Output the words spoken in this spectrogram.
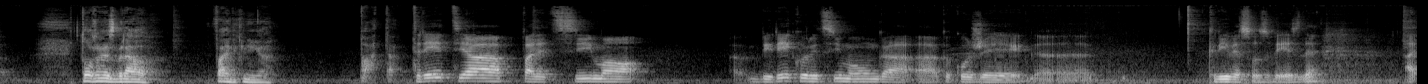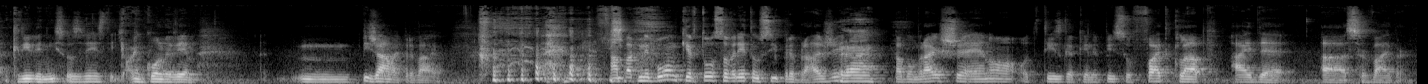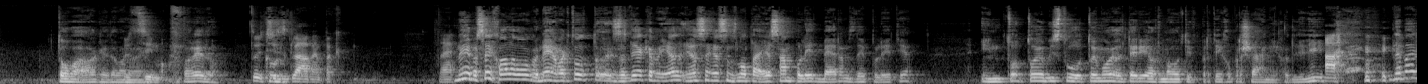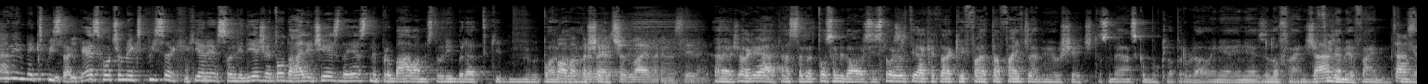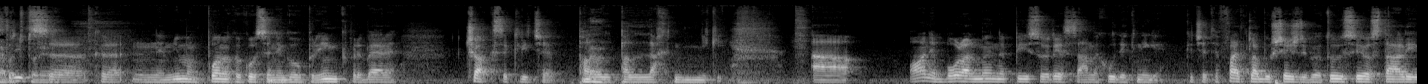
To sem jaz bral. Fajn knjiga. pa ta tretja, pa recimo, bi rekel, recimo, unga, kako že krive so zvezde. Krive niso zvezde, ja, nikoli ne vem. Mm, pižame prevajajo. Ampak ne bom, ker to so verjetno vsi prebrali že. Ja. Pa bom raje še eno od tistega, ki je napisal Fight Club, ajde, uh, Survivor. To va, ok, da va. Recimo. To je čez glave, ampak ne. Ne, pa vse hvala Bogu, ne, ampak to, to je zato, ker jaz, jaz, jaz sem zelo ta, jaz sam polet berem, zdaj poletje. In to, to je v bistvu to je moj alterior motiv pri teh vprašanjih od ljudi. Ah, Ne pa želim nek spisek. Jaz hočem nek spisek, kjer so ljudje že to dali čez, da jaz ne probavam stvari brati, ki mi bi pa pa preveč naslednji. Eš, okay, ja, ta, se- to se mi dobro, si složil tega, ker taki, fa- ta Fight Club mi je všeč, to sem dejansko buklo prebral in je, in je zelo fajn. Že film je fajn. Ta pa v redu. ki ne nimam pojma, kako se njegov priimk prebere, čak se kliče pal, Ja. Palahniki. A, on je bolj ali manj napisal res same hude knjige. Ker če te Fight Club všeč, da bi tudi vsi ostali,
